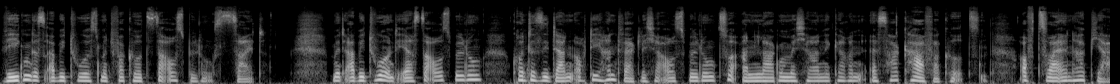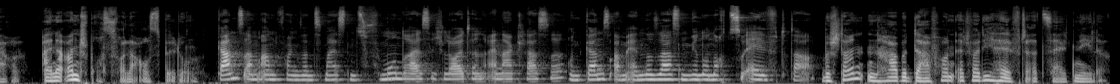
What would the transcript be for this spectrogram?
wegen des Abiturs mit verkürzter Ausbildungszeit. Mit Abitur und erster Ausbildung konnte sie dann auch die handwerkliche Ausbildung zur Anlagenmechanikerin SHK verkürzen auf zweieinhalb Jahre. Eine anspruchsvolle Ausbildung. Ganz am Anfang sind es meistens 35 Leute in einer Klasse und ganz am Ende saßen wir nur noch zu elf da. Bestanden habe davon etwa die Hälfte, erzählt Nele.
